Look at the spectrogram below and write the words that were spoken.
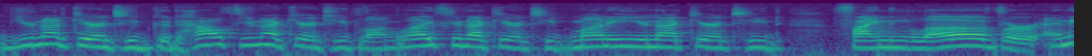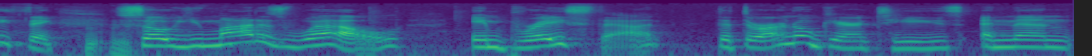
you're not guaranteed good health, you're not guaranteed long life, you're not guaranteed money, you're not guaranteed finding love or anything. So, you might as well embrace that, that there are no guarantees, and then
